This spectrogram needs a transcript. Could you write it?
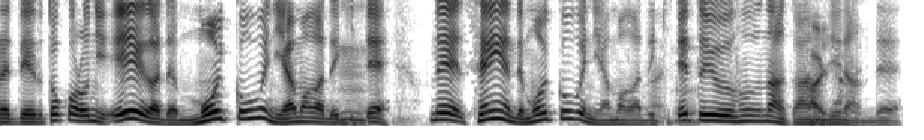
れているところに映画でもう一個上に山ができて、で、1000円でもう一個上に山ができてというふうな感じなんで、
